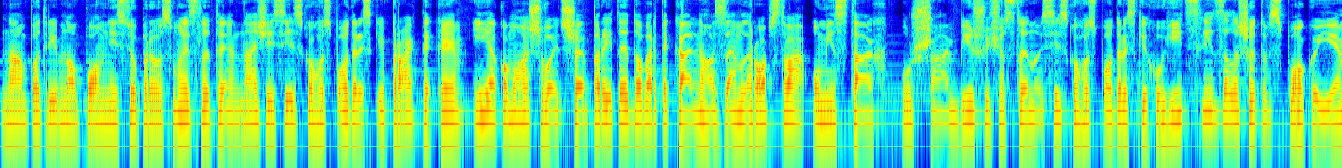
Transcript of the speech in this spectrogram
Нам потрібно повністю переосмислити наші сільськогосподарські практики і якомога швидше перейти до вертикального землеробства у містах. У США більшу частину сільськогосподарських угідь слід залишити в спокої,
